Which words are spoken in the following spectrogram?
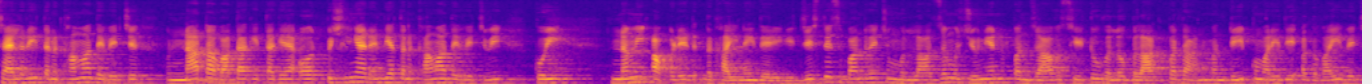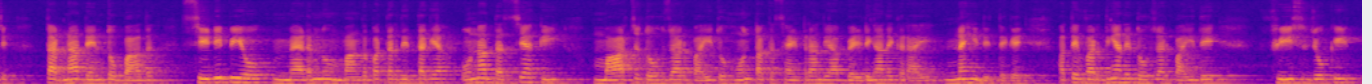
ਸੈਲਰੀ ਤਨਖਾਹਾਂ ਦੇ ਵਿੱਚ ਨਾ ਤਾਂ ਵਾਧਾ ਕੀਤਾ ਗਿਆ ਔਰ ਪਿਛਲੀਆਂ ਰਹਿੰਦੀਆਂ ਤਨਖਾਹਾਂ ਦੇ ਵਿੱਚ ਵੀ ਕੋਈ ਨਵੀਂ ਅਪਡੇਟ ਦਿਖਾਈ ਨਹੀਂ ਦੇ ਜਿਸ ਦੇ ਸਬੰਧ ਵਿੱਚ ਮੁਲਾਜ਼ਮ ਯੂਨੀਅਨ ਪੰਜਾਬ ਸੀਟੂ ਵੱਲੋਂ ਬਲਾਕ ਪ੍ਰਧਾਨ ਮਨਦੀਪ ਕੁਮਾਰੀ ਦੀ ਅਗਵਾਈ ਵਿੱਚ ਧਰਨਾ ਦੇਣ ਤੋਂ ਬਾਅਦ ਸੀਡੀਪੀਓ ਮੈਡਮ ਨੂੰ ਮੰਗ ਪੱਤਰ ਦਿੱਤਾ ਗਿਆ। ਉਹਨਾਂ ਦੱਸਿਆ ਕਿ ਮਾਰਚ 2022 ਤੋਂ ਹੁਣ ਤੱਕ ਸੈਂਟਰਾਂ ਦੀਆਂ ਬਿਲਡਿੰਗਾਂ ਦੇ ਕਿਰਾਏ ਨਹੀਂ ਦਿੱਤੇ ਗਏ ਅਤੇ ਵਰਦੀਆਂ ਦੇ 2022 ਦੇ ਫੀਸ ਜੋ ਕਿ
